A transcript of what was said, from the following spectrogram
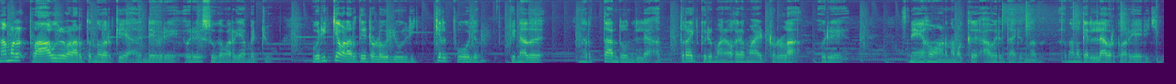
നമ്മൾ പ്രാവുകൾ വളർത്തുന്നവർക്ക് അതിന്റെ ഒരു ഒരു സുഖം അറിയാൻ പറ്റൂ. ഒരിക്കൽ വളർത്തിയിട്ടുള്ള ഒരു ഒരിക്കൽ പോലും പിന്നെ അത് നിർത്താൻ തോന്നില്ല. അത്രയ്ക്കൊരു മനോഹരമായിട്ടുള്ള ഒരു സ്നേഹമാണ് നമുക്ക് അവർ തരുന്നത്. അത് നമുക്ക് എല്ലാവർക്കും അറിയായിരിക്കും.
